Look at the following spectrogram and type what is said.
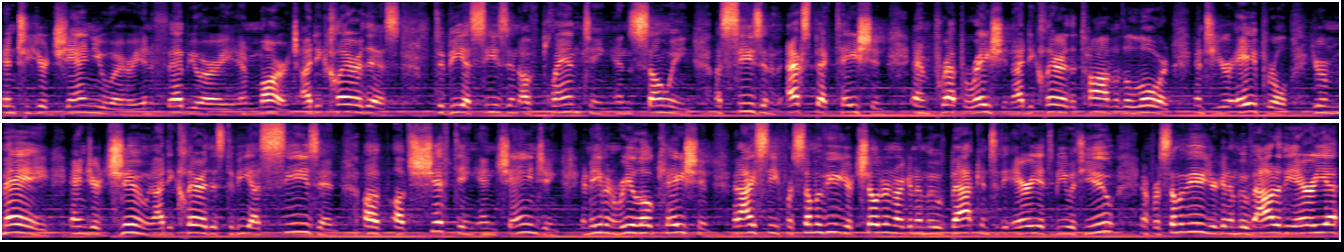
into your January and February and March. I declare this to be a season of planting and sowing, a season of expectation and preparation. I declare the Tov of the Lord into your April, your May, and your June. I declare this to be a season of, of shifting and changing and even relocation. And I see for some of you, your children are going to move back into the area to be with you. And for some of you, you're going to move out of the area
